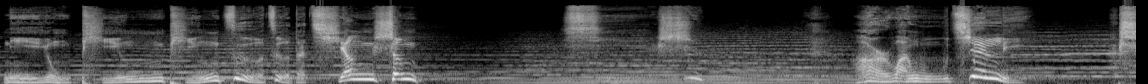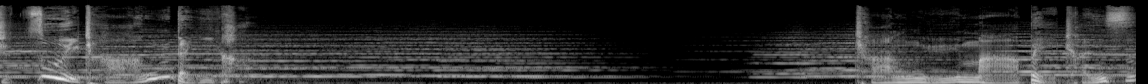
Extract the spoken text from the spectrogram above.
你用平平仄仄的枪声写诗，二万五千里是最长的一行。常于马背沉思，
